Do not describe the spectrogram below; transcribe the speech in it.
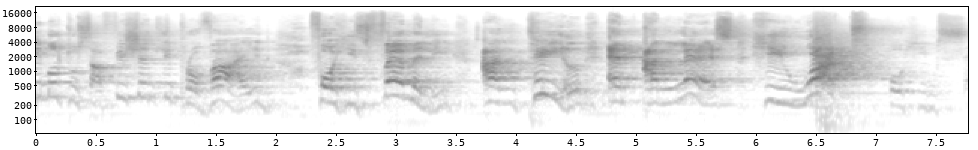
able to sufficiently provide for his family until and unless he works for himself.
